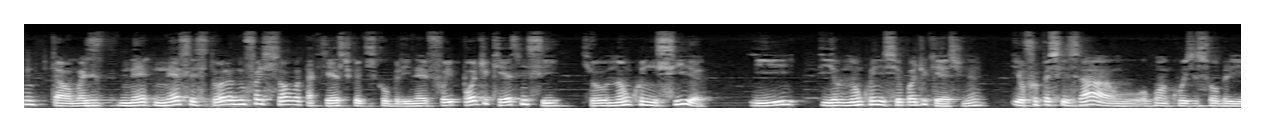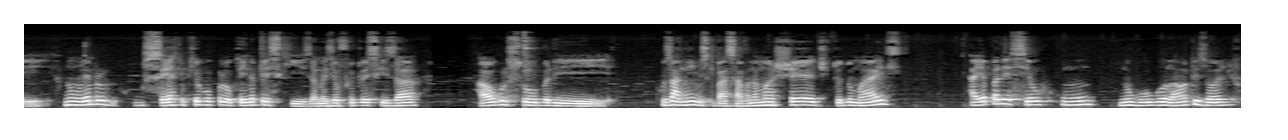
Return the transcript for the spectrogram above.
Então, mas nessa história não foi só o Otacast que eu descobri, né? Foi podcast em si, que eu não conhecia e, e eu não conhecia o podcast, né? Eu fui pesquisar alguma coisa sobre. Não lembro certo o que eu coloquei na pesquisa, mas eu fui pesquisar algo sobre os animes que passavam na manchete e tudo mais. Aí apareceu um, no Google lá um episódio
